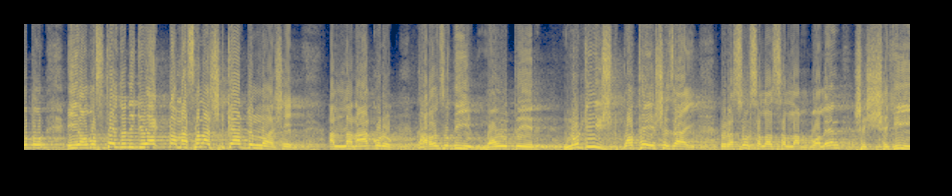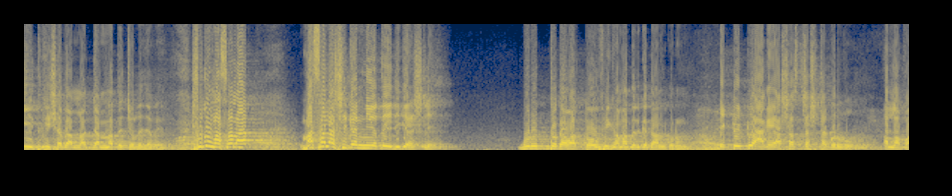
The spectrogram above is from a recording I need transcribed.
কত? এই অবস্থায় যদি কেউ একটা মশালা শিকার জন্য আসেন আল্লাহ না করুক, কারও যদি মৌতের নোটিশ পথে এসে যায়, তো রাসুল সাল্লাহ সাল্লাম বলেন, সে শহীদ হিসাবে আল্লাহ জান্নাতে চলে যাবে। শুধু মশালার, মশালা শিকার নিয়ে তো এদিকে আসলে। গুরুত্ব দেওয়ার তৌফিক আমাদেরকে দান করুন। একটু একটু আগে আসার চেষ্টা করব। আল্লাহ পাক।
